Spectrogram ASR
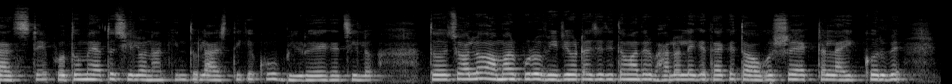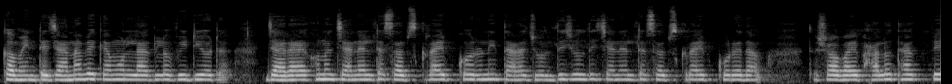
লাস্টে প্রথমে এত ছিল না, কিন্তু লাস্ট দিকে খুব ভিড় হয়ে গেছিল। তো চলো আমার পুরো ভিডিওটা যদি তোমাদের ভালো লেগে থাকে তো অবশ্যই একটা লাইক করবে। কমেন্টে জানাবে কেমন লাগল ভিডিওটা। যারা এখনও চ্যানেলটা সাবস্ক্রাইব করনি, তারা জলদি জলদি চ্যানেলটা সাবস্ক্রাইব করে দাও। তো সবাই ভালো থাকবে,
